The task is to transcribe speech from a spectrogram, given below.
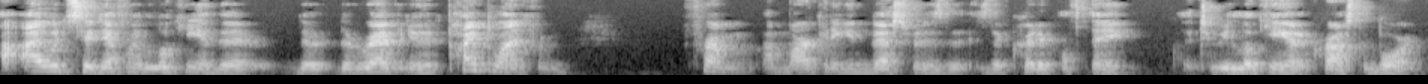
I would say definitely looking at the the, the revenue and pipeline from from a marketing investment is, is a critical thing to be looking at across the board.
